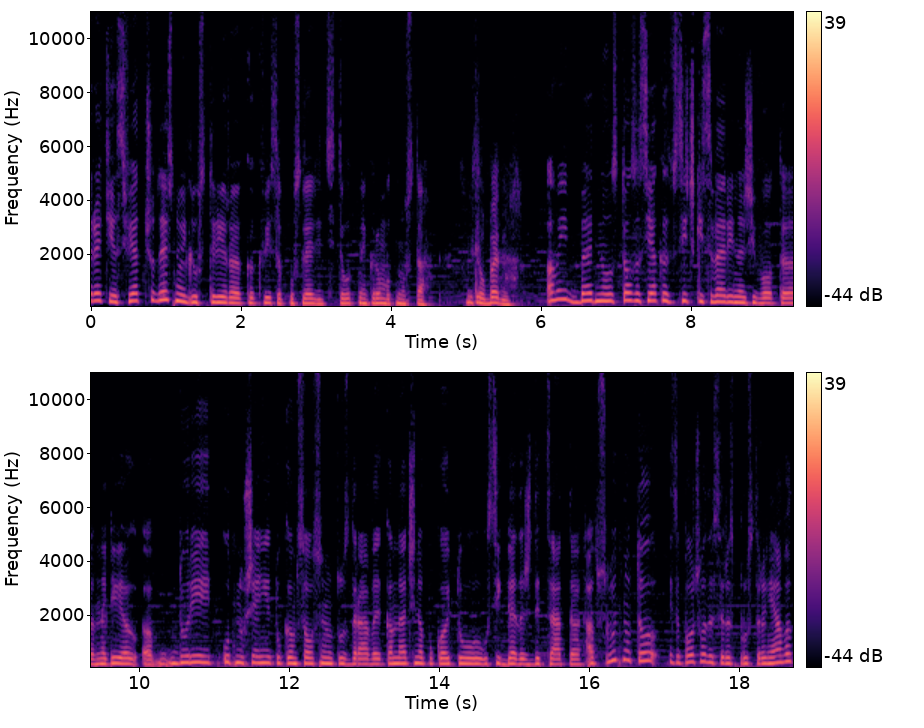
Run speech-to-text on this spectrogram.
Третия свят чудесно иллюстрира какви са последиците от неграмотността. Смисъл бедност. Ами, бедност, то засяга всички сфери на живота, нали, дори отношението към собственото здраве, към начина по който си гледаш децата. Абсолютно то започва да се разпространява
